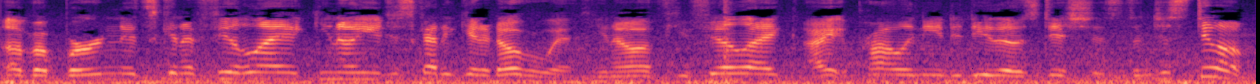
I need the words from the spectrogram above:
of a burden it's going to feel like, you know, you just got to get it over with. You know, if you feel like I probably need to do those dishes, then just do them.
